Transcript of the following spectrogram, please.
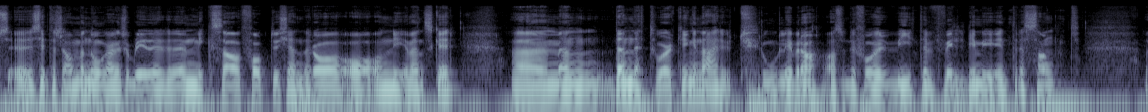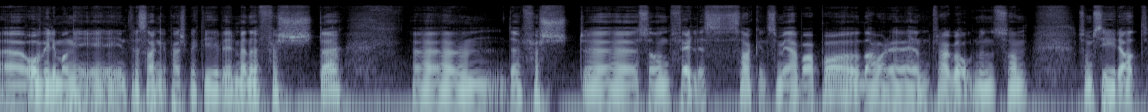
sitter sammen med. Noen ganger så blir det en miks av folk du kjenner og, og, og nye mennesker. Uh, men den networkingen er utrolig bra. Altså Du får vite veldig mye interessant. Uh, og veldig mange interessante perspektiver. Men den første uh, Den første sånn fellessaken som jeg var på, da var det en fra Goldman som, som sier at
